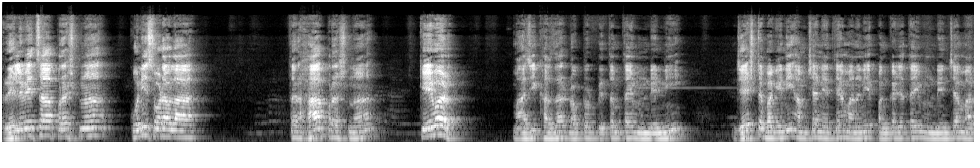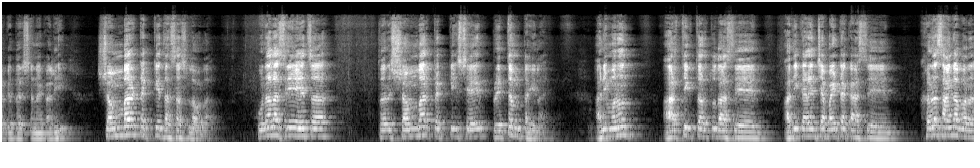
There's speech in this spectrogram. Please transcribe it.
रेल्वेचा प्रश्न कोणी सोडवला? तर हा प्रश्न केवळ माजी खासदार डॉक्टर प्रीतमताई मुंडेंनी ज्येष्ठ भगिनी आमच्या नेत्या माननीय पंकजाताई मुंडेंच्या मार्गदर्शनाखाली शंभर टक्के धसास लावला. कुणाला श्रेय ह्याचं? तर शंभर टक्के श्रेय प्रीतमताईला आहे. आणि म्हणून आर्थिक तरतूद असेल अधिकाऱ्यांच्या बैठका असेल खरं सांगा बरं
